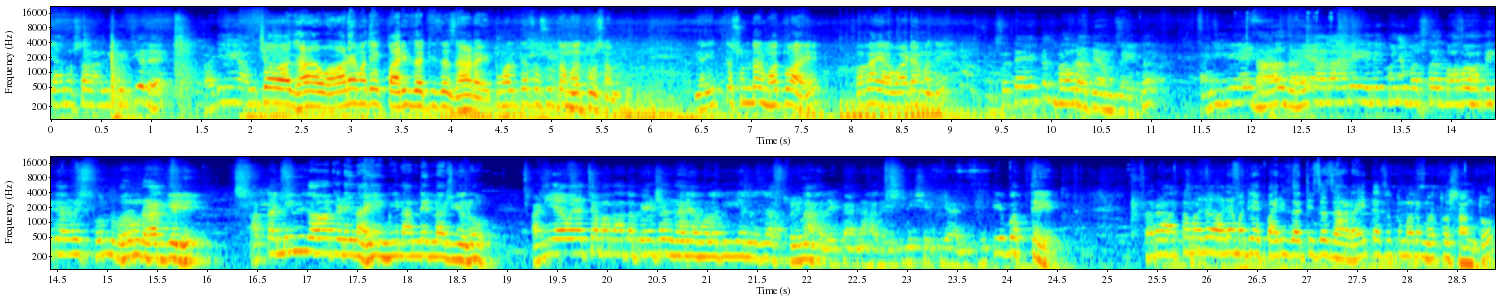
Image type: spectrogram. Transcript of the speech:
त्यानुसार आम्ही हे केलं आणि आमच्या झा वाड्यामध्ये एक पारिजातीचं झाड आहे. तुम्हाला त्याचं सुद्धा महत्त्व सांगतो. या इतकं सुंदर महत्त्व आहे. बघा या वाड्यामध्ये. सध्या एकच भाव राहते आमचा इथं. आणि हे ढाळ आहे आला आले गेले कोणी बसतात बाबा होते त्यावेळेस फुल भरून राहत गेले. आता मी मी गावाकडे नाही मी नांदेडलाच गेलो. आणि या वयाच्या मला आता पेन्शन झाल्यामुळे मी गेलो जास्त होईना आले काय ना आले इथली शेती आली ती ते बघते. तर आता माझ्या वाड्यामध्ये पारिजातीचं झाड आहे त्याचं तुम्हाला महत्त्व सांगतो.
